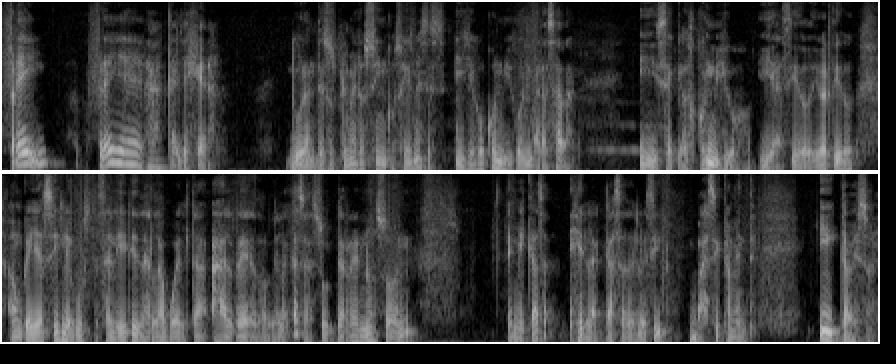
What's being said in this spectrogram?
Frey Freya era callejera durante sus primeros cinco o seis meses y llegó conmigo embarazada y se quedó conmigo y ha sido divertido, aunque ella sí le gusta salir y dar la vuelta alrededor de la casa. Su terreno son en mi casa y la casa del vecino, básicamente. Y Cabezón.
